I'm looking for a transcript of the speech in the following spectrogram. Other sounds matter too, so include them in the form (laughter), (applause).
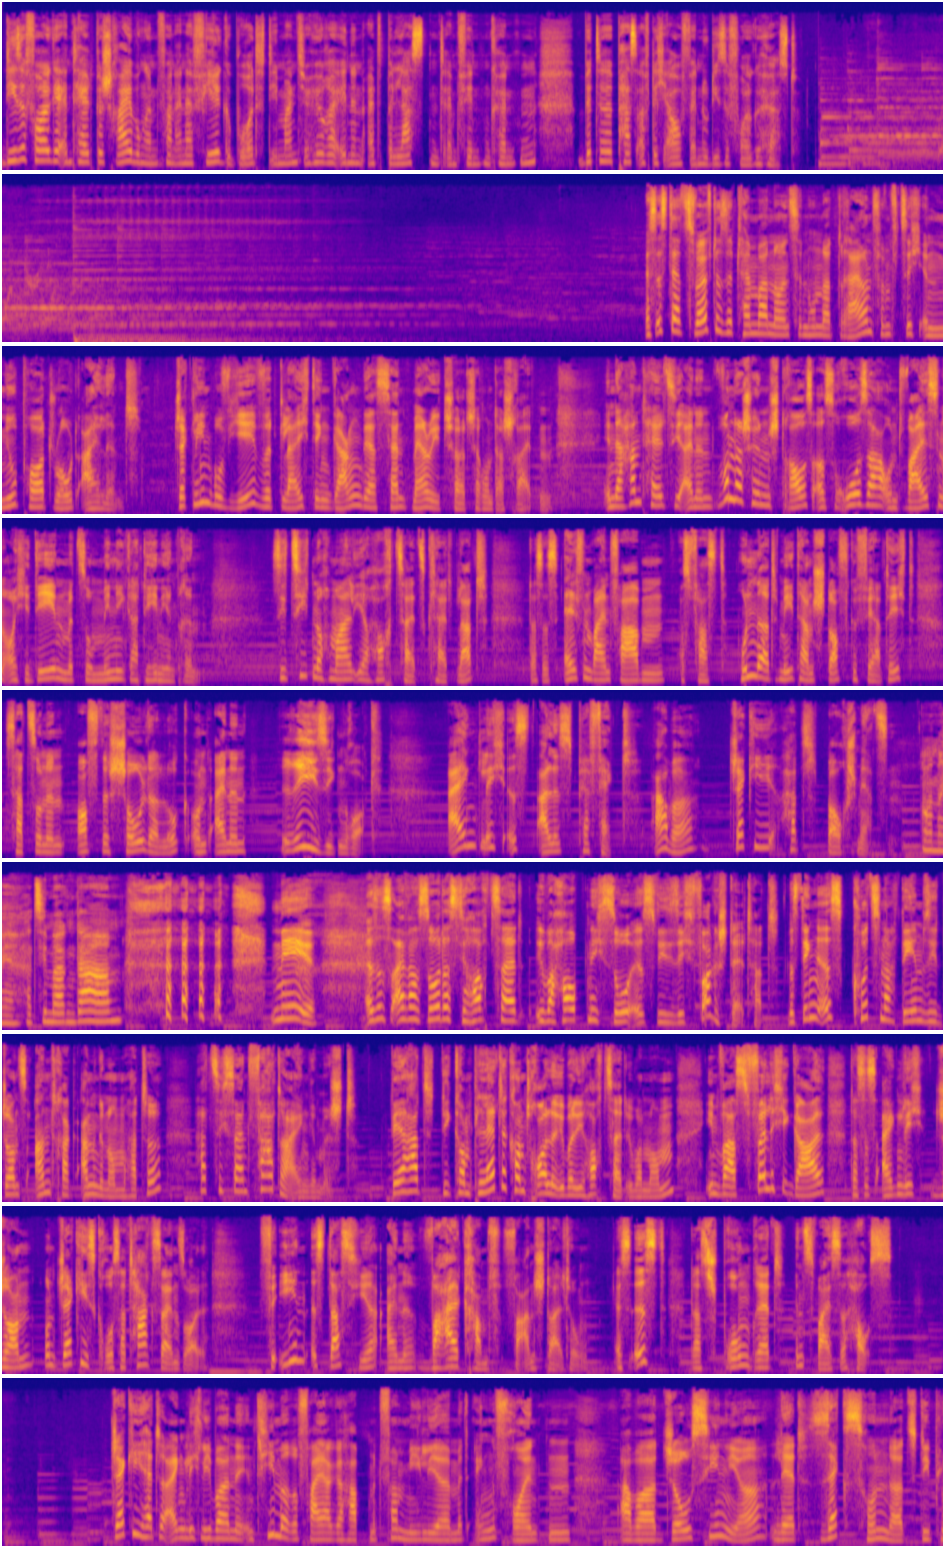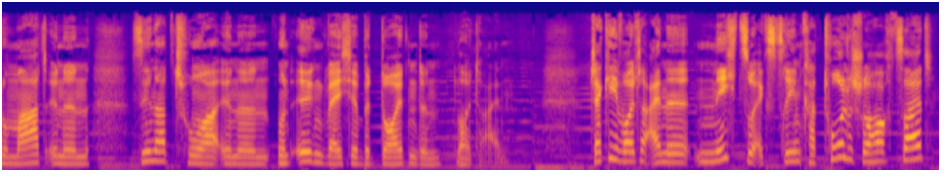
Diese Folge enthält Beschreibungen von einer Fehlgeburt, die manche HörerInnen als belastend empfinden könnten. Bitte pass auf dich auf, wenn du diese Folge hörst. Es ist der 12. September 1953 in Newport, Rhode Island. Jacqueline Bouvier wird gleich den Gang der St. Mary Church herunterschreiten. In der Hand hält sie einen wunderschönen Strauß aus rosa und weißen Orchideen mit so Mini-Gardenien drin. Sie zieht nochmal ihr Hochzeitskleid glatt. Das ist Elfenbeinfarben, aus fast 100 Metern Stoff gefertigt. Es hat so einen Off-the-Shoulder-Look und einen riesigen Rock. Eigentlich ist alles perfekt, aber Jackie hat Bauchschmerzen. Oh nee, hat sie Magen-Darm? (laughs) nee, es ist einfach so, dass die Hochzeit überhaupt nicht so ist, wie sie sich vorgestellt hat. Das Ding ist, kurz nachdem sie Johns Antrag angenommen hatte, hat sich sein Vater eingemischt. Der hat die komplette Kontrolle über die Hochzeit übernommen. Ihm war es völlig egal, dass es eigentlich John und Jackies großer Tag sein soll. Für ihn ist das hier eine Wahlkampfveranstaltung. Es ist das Sprungbrett ins Weiße Haus. Jackie hätte eigentlich lieber eine intimere Feier gehabt mit Familie, mit engen Freunden, aber Joe Senior lädt 600 Diplomatinnen, Senatorinnen und irgendwelche bedeutenden Leute ein. Jackie wollte eine nicht so extrem katholische Hochzeit.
